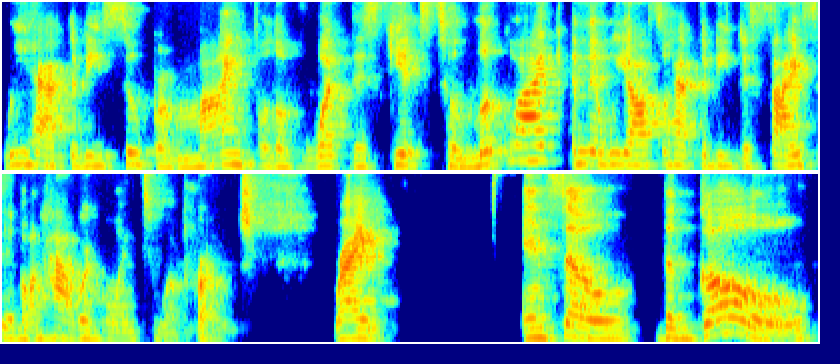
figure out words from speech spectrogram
we have to be super mindful of what this gets to look like. And then we also have to be decisive on how we're going to approach, right? And so the goal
